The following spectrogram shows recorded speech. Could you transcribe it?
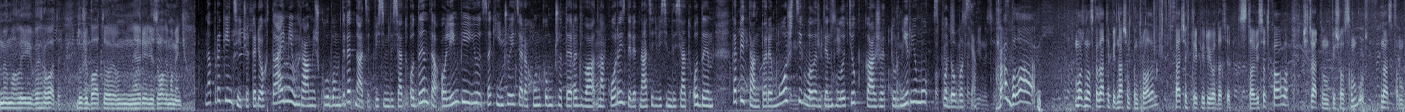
Ми могли і вигравати. Дуже багато не реалізували моментів. Наприкінці чотирьох таймів гра між клубом 1981 та Олімпією закінчується рахунком 4-2 на користь 1981. Капітан переможців Валентин Голотюк каже, турнір йому сподобався. Гра була, можна сказати, під нашим контролем. Перших три періоди це 100%. В четвертому пішов самбур. У нас там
